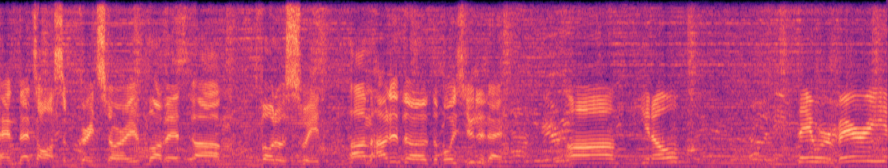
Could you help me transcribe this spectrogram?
and that's awesome. Great story. Love it. Um, photos sweet. Um, how did the, the boys do today? You know, they were very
